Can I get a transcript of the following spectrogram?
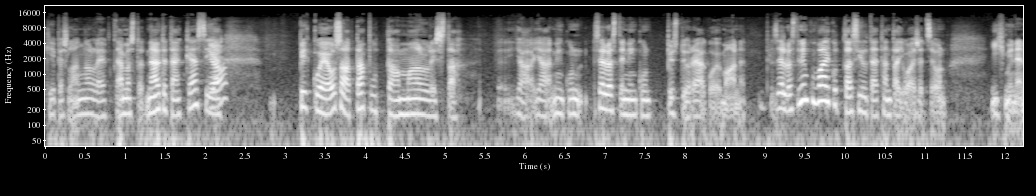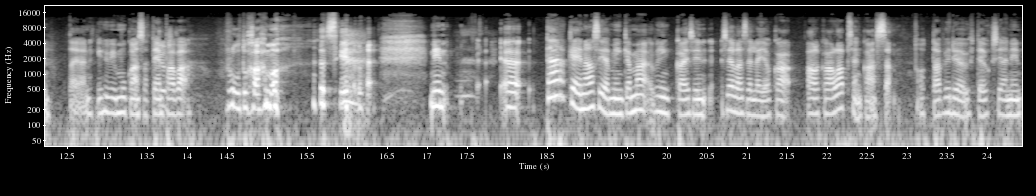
kiipeslangalle, tämmöistä, että näytetään käsiä. Joo. Pikku ei osaa taputtaa mallista ja, ja niin kuin selvästi niin kuin pystyy reagoimaan. Et selvästi niin kuin vaikuttaa siltä, että hän tajuaisi, että se on ihminen tai ainakin hyvin mukansa tempaava Just. ruutuhahmo siellä. Niin, tärkein asia, minkä mä vinkkaisin sellaiselle, joka alkaa lapsen kanssa ottaa videoyhteyksiä, niin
